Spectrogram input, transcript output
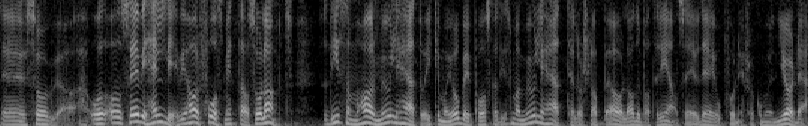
Eh, så, og, og, så er vi heldige. Vi har få smitta så langt. Så de som har mulighet og ikke må jobbe i påska, de som har mulighet til å slappe av og lade batteriene, så er jo det en oppfordring fra kommunen. Gjør det.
